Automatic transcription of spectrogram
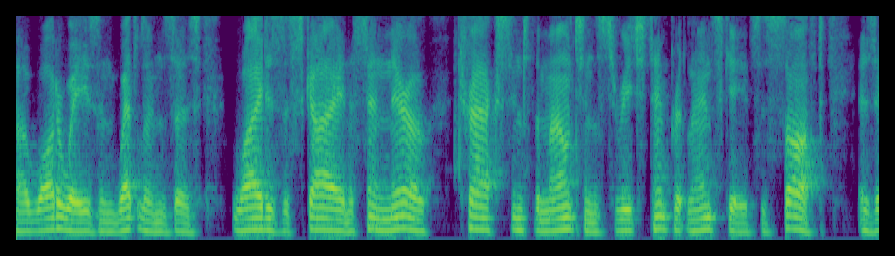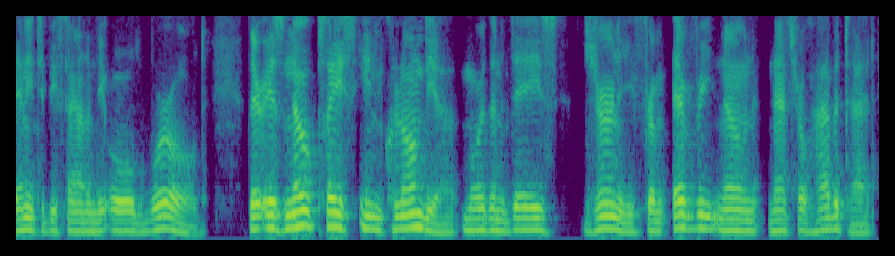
uh, waterways and wetlands as wide as the sky, and ascend narrow tracks into the mountains to reach temperate landscapes as soft as any to be found in the old world. There is no place in Colombia more than a day's journey from every known natural habitat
